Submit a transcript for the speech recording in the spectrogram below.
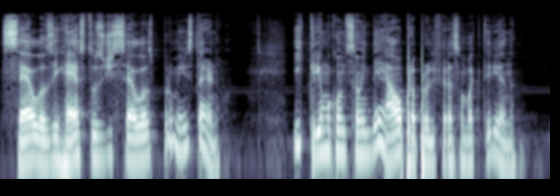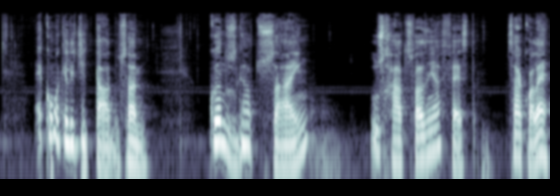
células e restos de células para o meio externo e cria uma condição ideal para a proliferação bacteriana. É como aquele ditado, sabe? Quando os gatos saem, os ratos fazem a festa. Sabe qual é?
